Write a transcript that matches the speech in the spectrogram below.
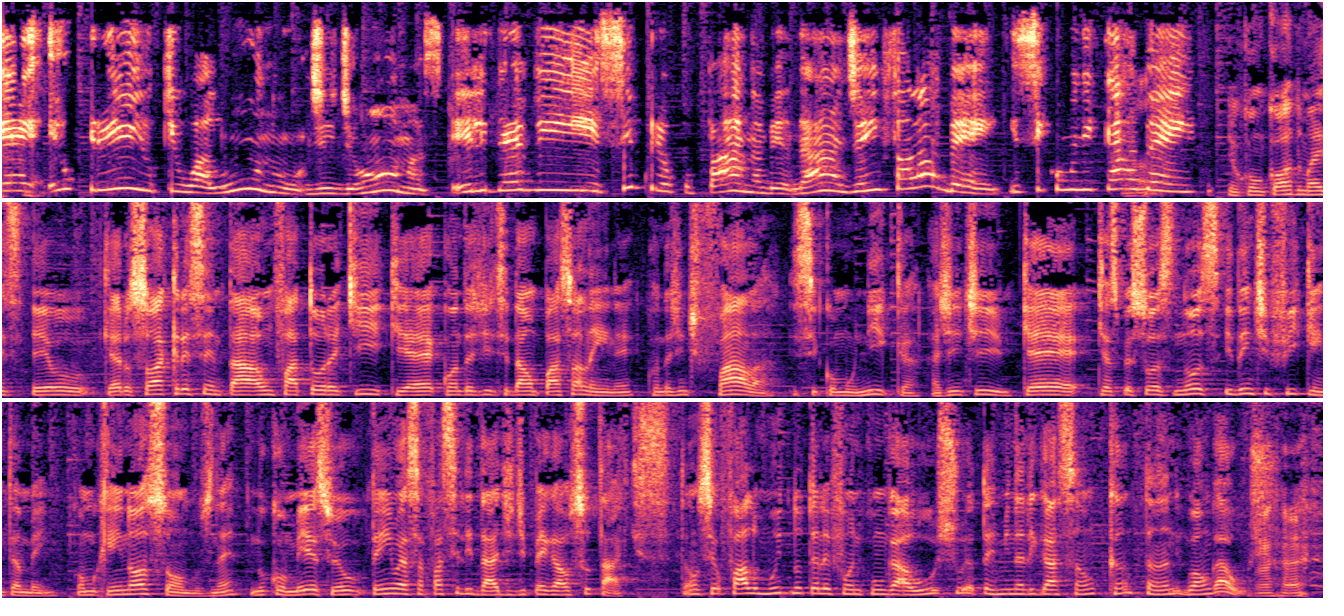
é, eu creio que o aluno de idiomas ele deve se preocupar, na verdade, em falar bem e se comunicar Ah. bem. Eu concordo, mas eu quero só acrescentar um fator aqui que é quando a gente dá um passo além, né? Quando a gente fala e se comunica, a gente quer que as pessoas nos identifiquem também, como quem nós somos, né? No começo eu tenho essa facilidade de pegar os sotaques. Então, se eu falo muito no telefone com um gaúcho, eu termino a ligação cantando igual um gaúcho.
